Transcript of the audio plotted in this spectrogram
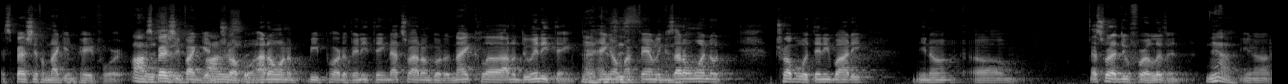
especially if I'm not getting paid for it. Obviously, especially if I can get in obviously. trouble. I don't want to be part of anything. that's why I don't go to nightclub. I don't do anything. I hang out with my family because I don't want no trouble with anybody. You know, um, that's what I do for a living. Yeah. You know,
